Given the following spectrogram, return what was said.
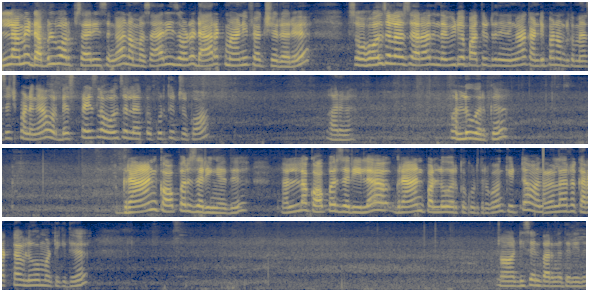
எல்லாமே டபுள் வார்ப் சாரீஸுங்க நம்ம சாரீஸோட டேரக்ட் மேனுஃபேக்சரரு ஸோ ஹோல்சேலர்ஸ் யாராவது இந்த வீடியோ பார்த்துட்டு இருந்தீங்கன்னா கண்டிப்பாக நம்மளுக்கு மெசேஜ் பண்ணுங்கள் ஒரு பெஸ்ட் ப்ரைஸில் ஹோல்சேலருக்கு கொடுத்துட்ருக்கோம் பாருங்கள் பல்லு ஒர்க்கு கிராண்ட் காப்பர் சரிங்க இது. நல்ல காப்பர் சரியில் கிராண்ட் பல்லு ஒர்க்கு கொடுத்துருக்கோம். கிட்ட கலர் கரெக்டாக விழுவ மாட்டேங்குது. ஆ டிசைன் பாருங்கள் தெரியுது.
